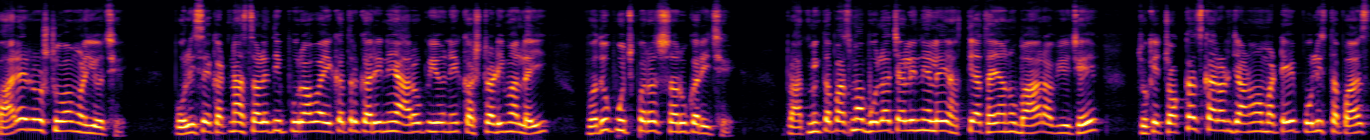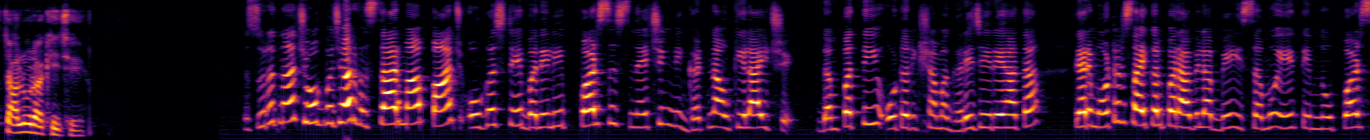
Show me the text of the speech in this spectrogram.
ભારે રોષ જોવા મળ્યો છે. પોલીસે ઘટના સ્થળેથી પુરાવા એકત્ર કરીને આરોપીઓને કસ્ટડીમાં લઈ વધુ પૂછપરછ શરૂ કરી છે. પ્રાથમિક તપાસમાં બોલાચાલીને લઈ હત્યા થયાનું બહાર આવ્યું છે, જોકે ચોક્કસ કારણ જાણવા માટે પોલીસ તપાસ ચાલુ રાખી છે. સુરતના ચોક બજાર વિસ્તારમાં પાંચ ઓગસ્ટે બનેલી પર્સ સ્નેચિંગની ઘટના ઉકેલાઈ છે. દંપતી ઓટો રિક્ષામાં ઘરે જઈ રહ્યા હતા, ત્યારે મોટરસાયકલ પર આવેલા બે ઇસમોએ તેમનો પર્સ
